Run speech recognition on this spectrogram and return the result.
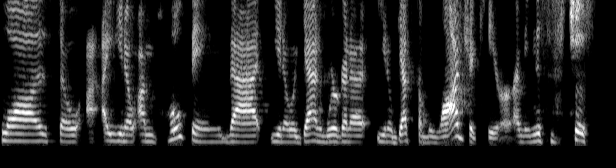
flaws. So I, you know, I'm hoping that, you know, again, we're gonna, you know, get some logic here. I mean, this is just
